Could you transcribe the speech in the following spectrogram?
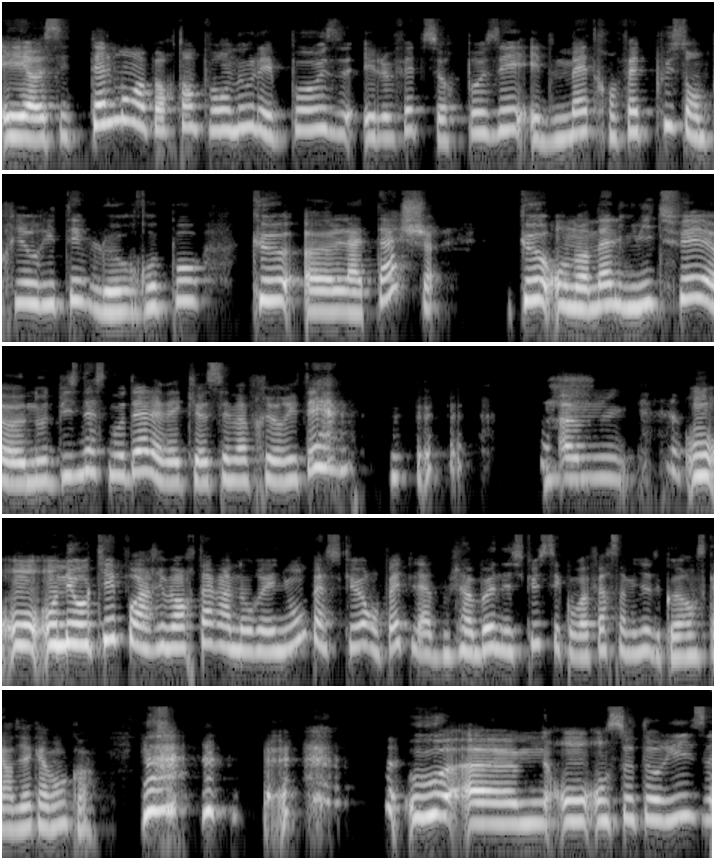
Et euh, c'est tellement important pour nous les pauses et le fait de se reposer et de mettre en fait plus en priorité le repos que euh, la tâche, que on en a limite fait notre business model avec c'est ma priorité. on, est ok pour arriver en retard à nos réunions parce que en fait la, la bonne excuse c'est qu'on va faire cinq minutes de cohérence cardiaque avant quoi. où on, s'autorise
